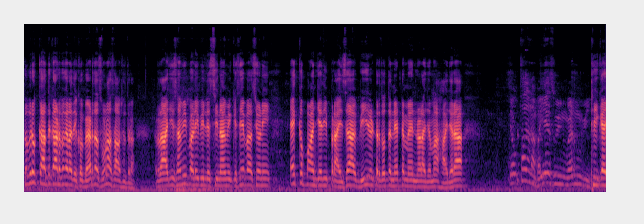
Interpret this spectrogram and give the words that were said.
ਸੋ ਵੀਰੋ ਕੱਦ ਕਾਠ ਵਗੈਰਾ ਦੇਖੋ ਬੈਠ ਦਾ ਸੋਹਣਾ ਸਾਫ਼ ਸੁਥਰਾ ਰਾਜੀ ਸਮੀ ਪੜੀ ਵੀ ਲੱਸੀ ਨਾਮੀ ਕਿਸੇ ਪਾਸਿਓਂ ਨਹੀਂ। ਇੱਕ ਪੰਜ ਦੀ ਪ੍ਰਾਈਸ ਆ 20 ਲੀਟਰ ਦੁੱਧ ਨੈਟ ਮੈਨ ਵਾਲਾ ਜਮਾ ਹਾਜ਼ਰਾ ਚੌਥਾ ਦੇਣਾ ਬਾਈ ਇਹ ਸੂਈ ਨੂੰ ਵੈਟ ਨੂੰ ਵੀ। ਠੀਕ ਹੈ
